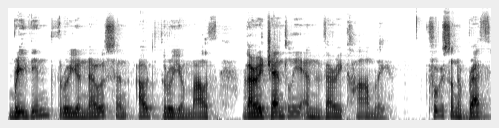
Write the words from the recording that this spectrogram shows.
Breathe in through your nose and out through your mouth very gently and very calmly. Focus on the breath.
